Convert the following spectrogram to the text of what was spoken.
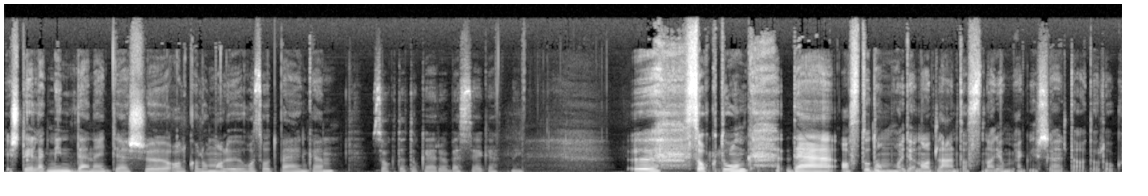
és tényleg minden egyes alkalommal ő hozott be engem. Szoktatok erről beszélgetni? Ö, szoktunk, de azt tudom, hogy a nadlánt azt nagyon megviselte a dolog.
